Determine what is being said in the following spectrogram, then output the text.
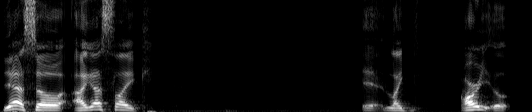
Yeah, so I guess like, it, like, are you?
